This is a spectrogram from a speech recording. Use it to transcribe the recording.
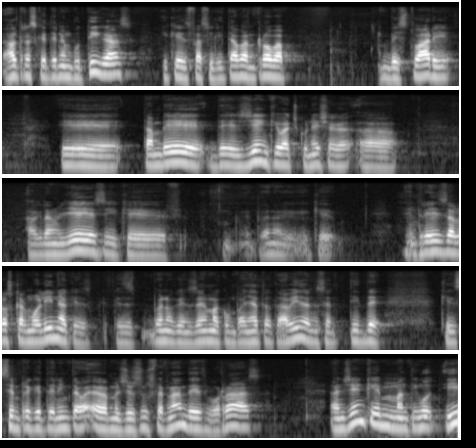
altres que tenen botigues i que ens facilitaven roba, vestuari, eh, també de gent que vaig conèixer a, a Granollers i que, bueno, que entre ells l'Òscar Molina, que, que, bueno, que ens hem acompanyat tota la vida, en el sentit de que sempre que tenim treball, amb el Jesús Fernández, Borràs, amb gent que hem mantingut, i,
